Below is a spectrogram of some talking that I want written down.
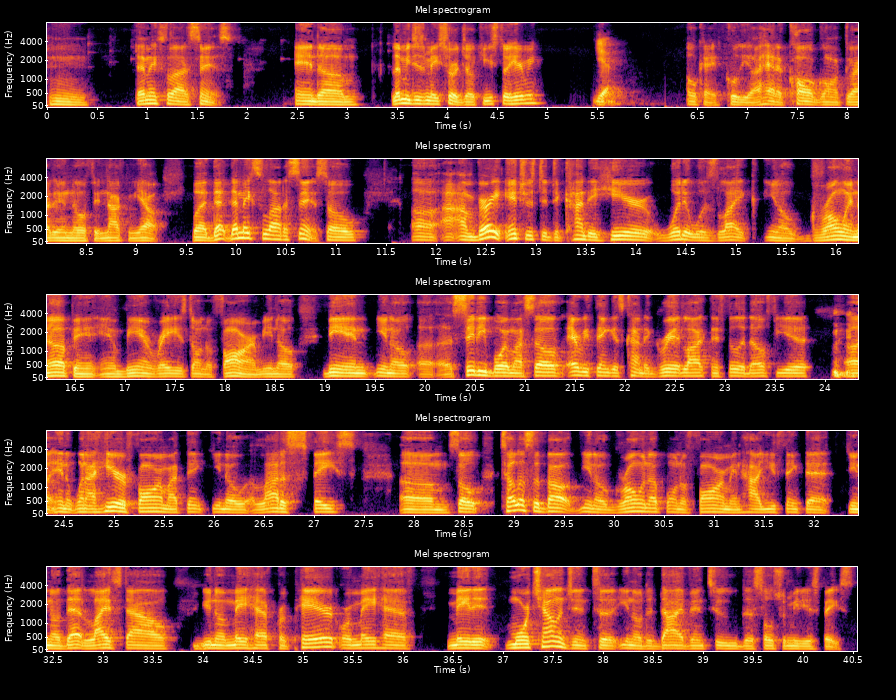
Hmm. That makes a lot of sense. And um, let me just make sure, Joe, can you still hear me? Yeah. Okay, cool. Yeah, I had a call going through. I didn't know if it knocked me out, but that that makes a lot of sense. So uh, I, am very interested to kind of hear what it was like, you know, growing up and, and being raised on the farm. You know, being you know a, a city boy myself, everything is kind of gridlocked in Philadelphia. Uh, and when I hear farm, I think you know a lot of space. Um, so tell us about you know growing up on a farm and how you think that you know that lifestyle you know may have prepared or may have made it more challenging to you know to dive into the social media space.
